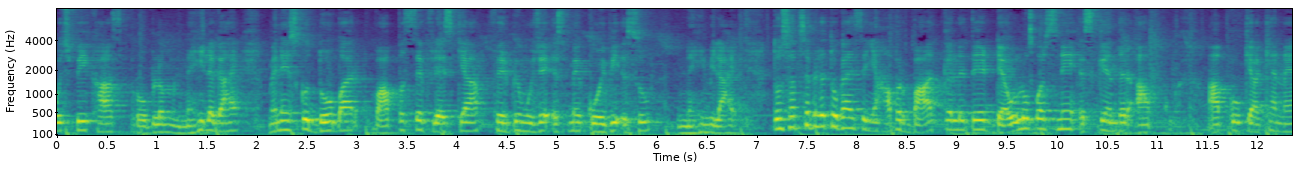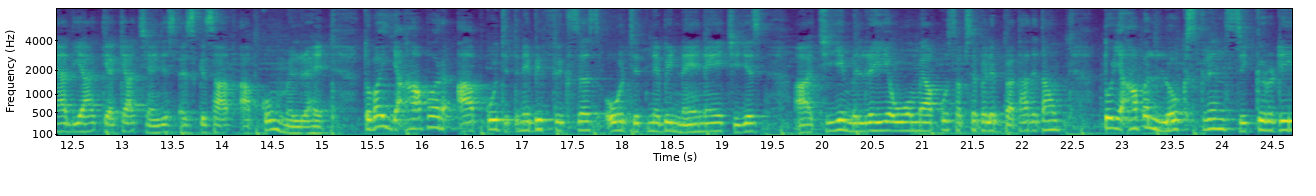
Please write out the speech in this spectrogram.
कुछ भी खास प्रॉब्लम नहीं लगा है। मैंने इसको दो बार वापस से फ्लैश किया, फिर भी मुझे इसमें कोई भी इशू नहीं मिला है। तो सबसे पहले तो गैस यहाँ पर बात कर लेते हैं। डेवलपर्स ने इसके अंदर आपको आपको क्या क्या नया दिया क्या क्या चेंजेस इसके साथ आपको मिल रहे। तो भाई, यहाँ पर आपको जितने भी फिक्सर्स और जितने भी नए नए चीज़ें चीज़ें मिल रही है, वो मैं आपको सबसे पहले बता देता हूँ। तो यहाँ पर lock screen security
